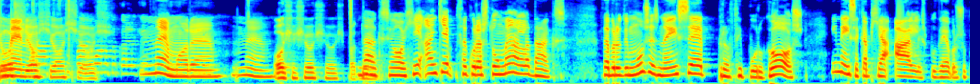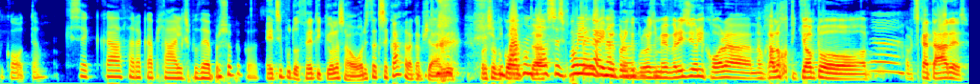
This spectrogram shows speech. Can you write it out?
αγαπημένο. Όχι, όχι, όχι, όχι. Ναι, μωρέ. Ναι. Όχι, όχι, όχι, όχι. Παντού. Εντάξει, όχι. Αν και θα κουραστούμε, αλλά εντάξει. Θα προτιμούσες να είσαι πρωθυπουργός ή να είσαι κάποια άλλη σπουδαία προσωπικότητα; Ξεκάθαρα κάποια άλλη σπουδαία προσωπικότητα. Έτσι που το θέτει κιόλας αόριστα, ξεκάθαρα κάποια άλλη προσωπικότητα. Υπάρχουν τόσες πολλές Τι να είμαι δυνατότητες. πρωθυπουργός, με βρίζει όλη η χώρα να βγάλω χτυκιό από, το... Ε. από τις κατάρες.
